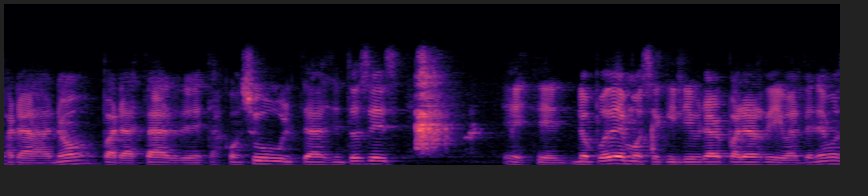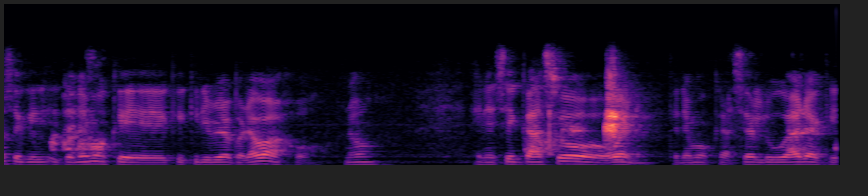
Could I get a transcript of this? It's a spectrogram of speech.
para, ¿no? para estar en estas consultas. Entonces, este, no podemos equilibrar para arriba, tenemos, tenemos que, que equilibrar para abajo. ¿no? En ese caso, bueno, tenemos que hacer lugar a que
